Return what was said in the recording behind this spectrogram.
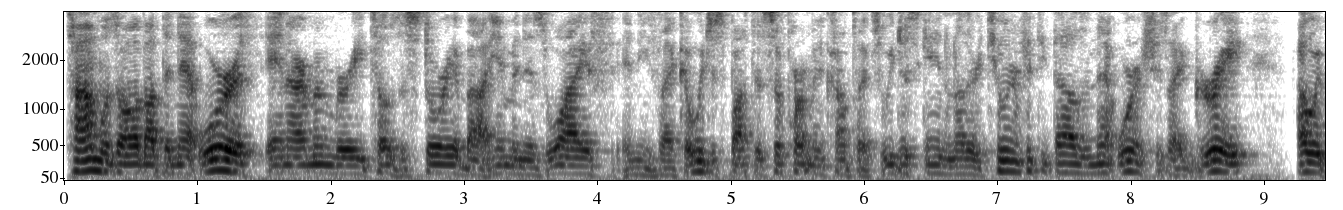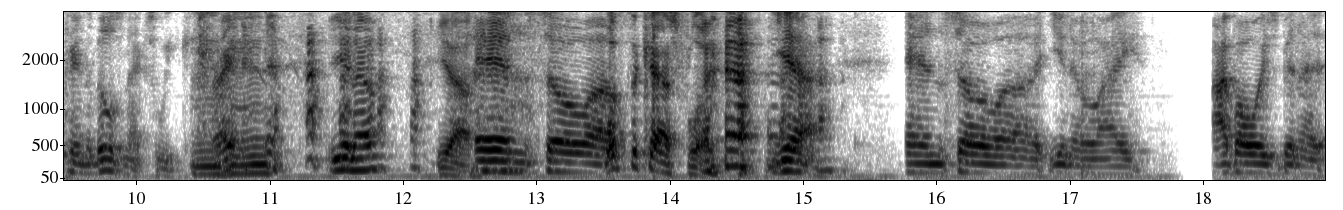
Tom was all about the net worth, and I remember he tells a story about him and his wife, and he's like, "Oh, we just bought this apartment complex. We just gained another two hundred fifty thousand net worth." She's like, "Great." How are we paying the bills next week? Right? Mhm. you know? Yeah. And so uh, What's the cash flow? yeah and so uh, you know i i've always been a,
